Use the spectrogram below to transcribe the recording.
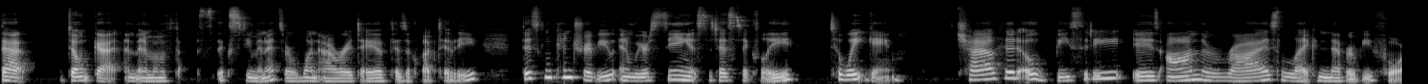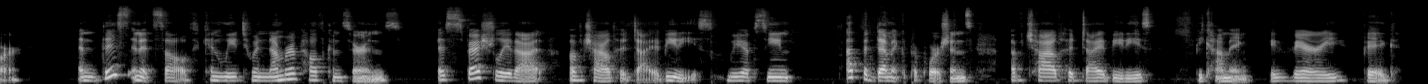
that don't get a minimum of 60 minutes or one hour a day of physical activity, this can contribute, and we're seeing it statistically, to weight gain. Childhood obesity is on the rise like never before. And this in itself can lead to a number of health concerns, especially that of childhood diabetes. We have seen epidemic proportions of childhood diabetes becoming a very big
